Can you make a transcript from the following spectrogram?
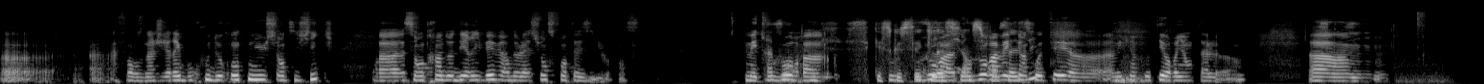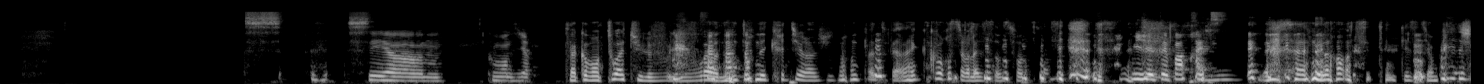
à force d'ingérer beaucoup de contenu scientifique, c'est en train de dériver vers de la science fantasy, je pense. Mais Ah bon? toujours, euh, Qu'est-ce que c'est que la euh, science toujours avec un fantasy? côté, euh, avec un côté oriental. c'est, comment dire? Enfin, comment toi tu le, le vois dans ton écriture, hein. Je ne demande pas de faire un cours sur la science fantasy. Oui, j'étais pas prête. Non, c'était une question piège.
